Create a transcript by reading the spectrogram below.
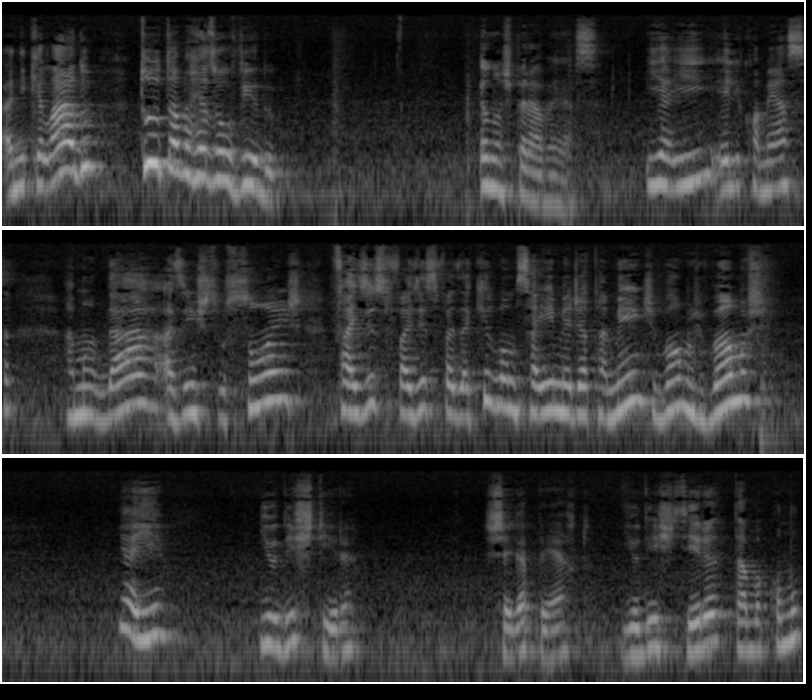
aniquilado, tudo estava resolvido. Eu não esperava essa. E aí ele começa a mandar as instruções, faz isso, faz isso, faz aquilo, vamos sair imediatamente, vamos, vamos. E aí, Yudhishthira chega perto. Yudhishthira estava como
